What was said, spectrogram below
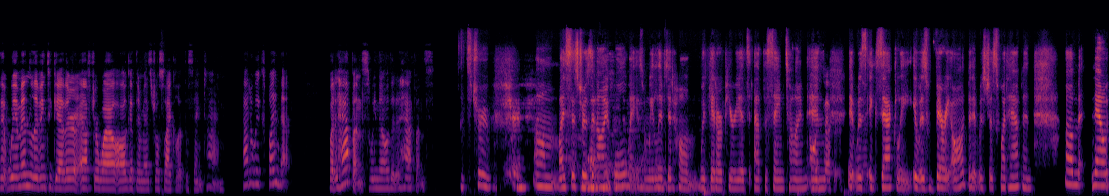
that women living together after a while all get their menstrual cycle at the same time. How do we explain that? But it happens. We know that it happens. It's true. Um, my sisters and I always, when we lived at home, would get our periods at the same time. Oh, and exactly. it was yes. exactly, it was very odd, but it was just what happened. Um, now,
